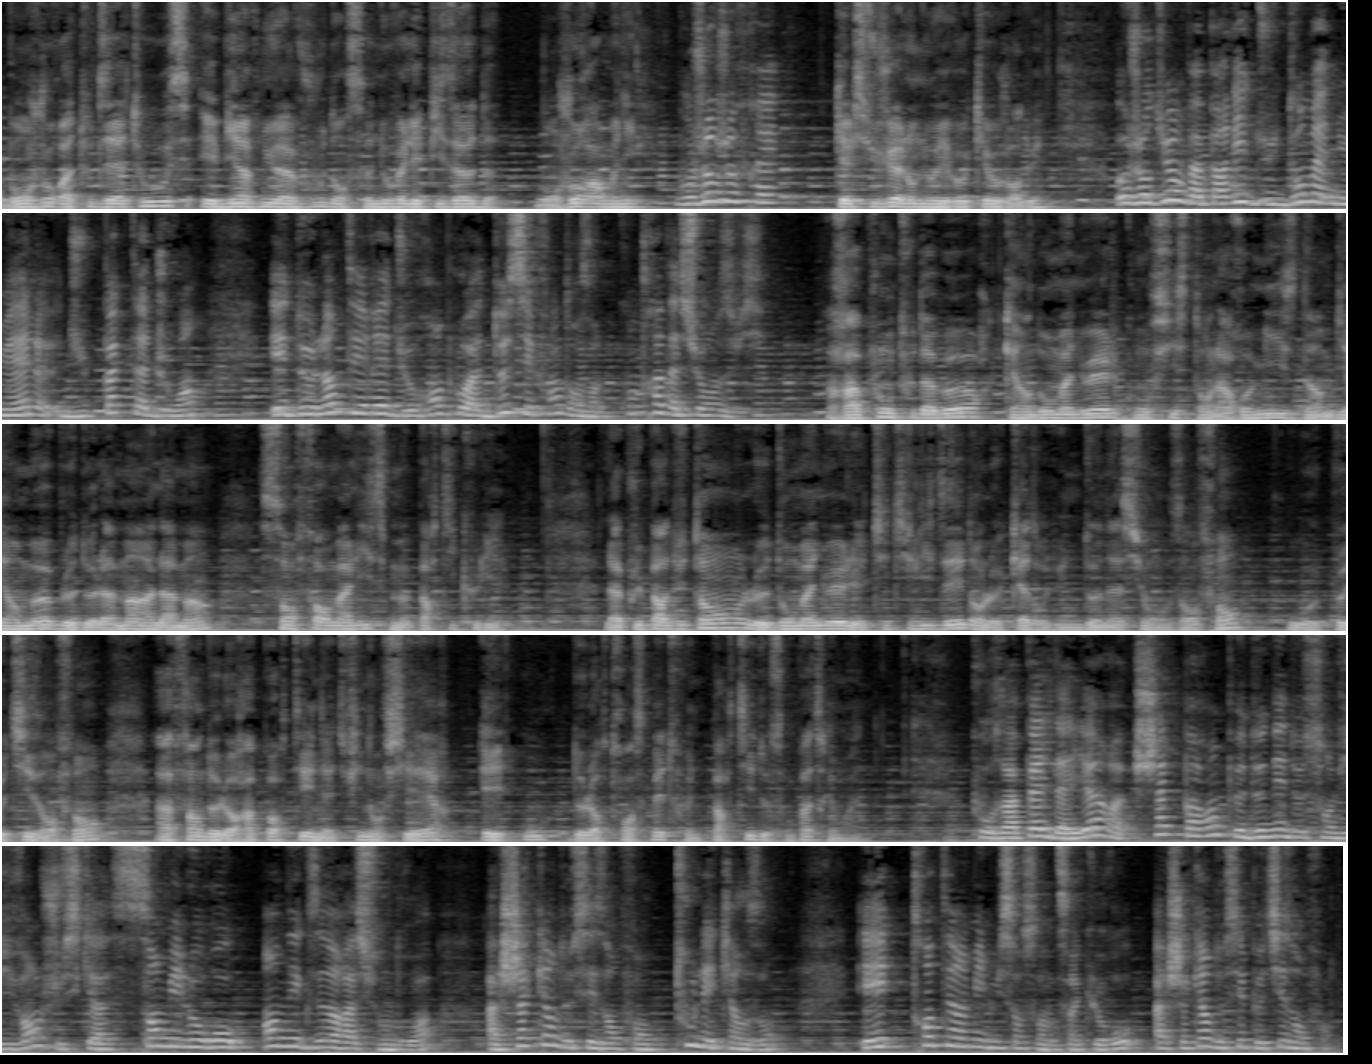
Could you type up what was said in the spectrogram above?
Bonjour à toutes et à tous et bienvenue à vous dans ce nouvel épisode. Bonjour Harmonie. Bonjour Geoffrey. Quel sujet allons-nous évoquer aujourd'hui? Aujourd'hui, on va parler du don manuel, du pacte adjoint et de l'intérêt du remploi de ces fonds dans un contrat d'assurance vie. Rappelons tout d'abord qu'un don manuel consiste en la remise d'un bien meuble de la main à la main sans formalisme particulier. La plupart du temps, le don manuel est utilisé dans le cadre d'une donation aux enfants ou aux petits-enfants afin de leur apporter une aide financière et ou de leur transmettre une partie de son patrimoine. Pour rappel d'ailleurs, chaque parent peut donner de son vivant jusqu'à 100 000 euros en exonération de droits à chacun de ses enfants tous les 15 ans et 31 865 euros à chacun de ses petits-enfants.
